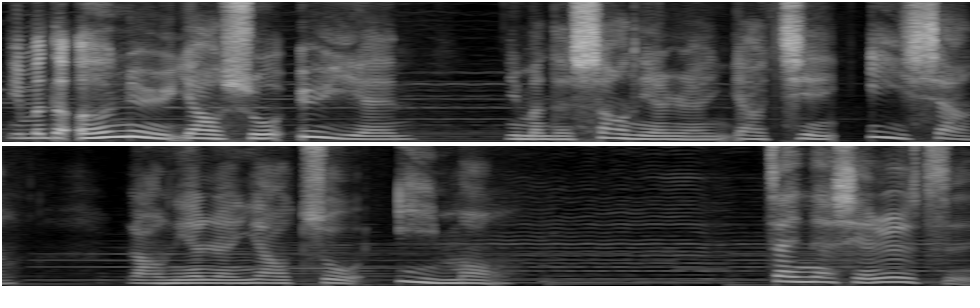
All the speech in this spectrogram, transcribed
你们的儿女要说预言，你们的少年人要见异象，老年人要做异梦。在那些日子，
